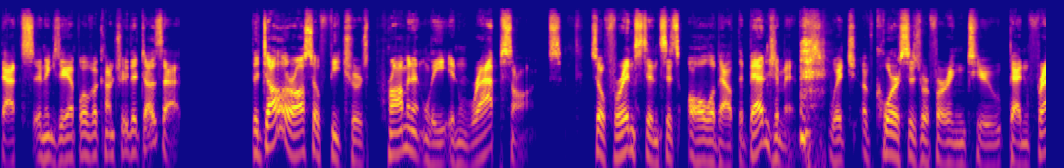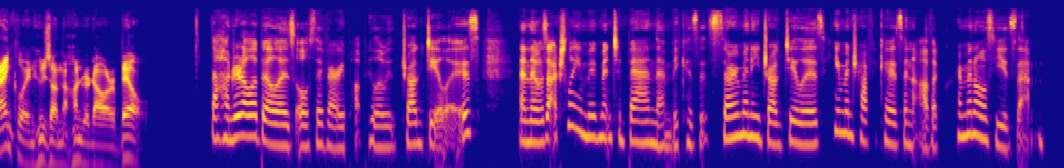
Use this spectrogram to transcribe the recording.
that's an example of a country that does that. The dollar also features prominently in rap songs. So, for instance, it's all about the Benjamins, which, of course, is referring to Ben Franklin, who's on the $100 bill. The $100 bill is also very popular with drug dealers, and there was actually a movement to ban them because it's so many drug dealers, human traffickers, and other criminals use them.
